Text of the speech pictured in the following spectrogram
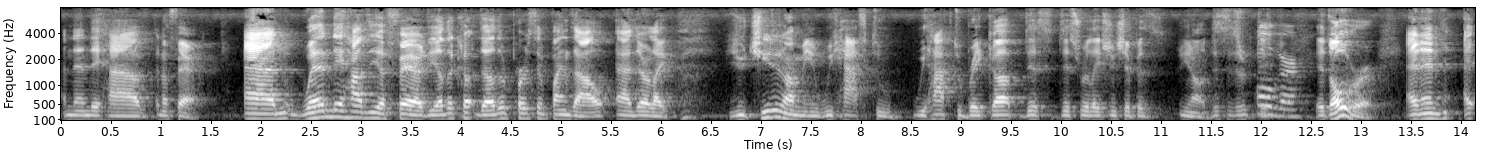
and then they have an affair. And when they have the affair, the other the other person finds out, and they're like, "You cheated on me. We have to we have to break up. This this relationship is you know, this is Over. It's over. And then I,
